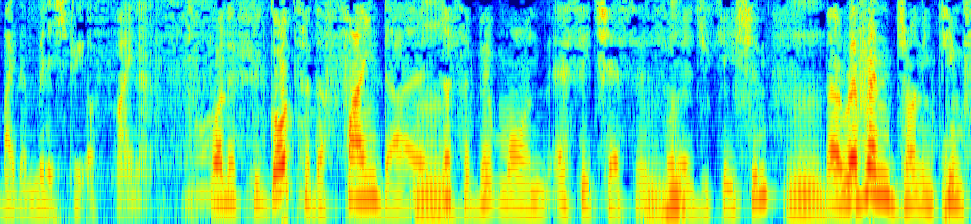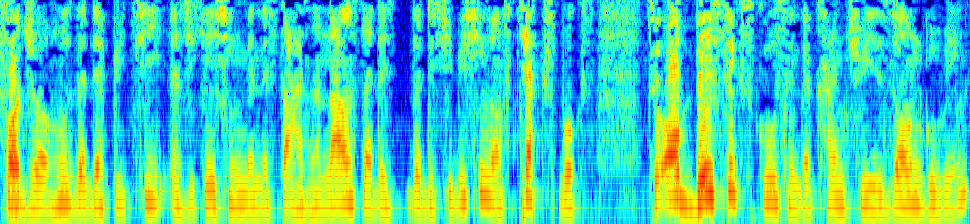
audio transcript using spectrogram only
by the Ministry of Finance. Well, if you go to the finder, uh, just a bit more on SHSs or education, uh, Reverend John Ntim Fordjour, who's the Deputy Education Minister, has announced that the, the distribution of textbooks to all basic schools in the country is ongoing.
